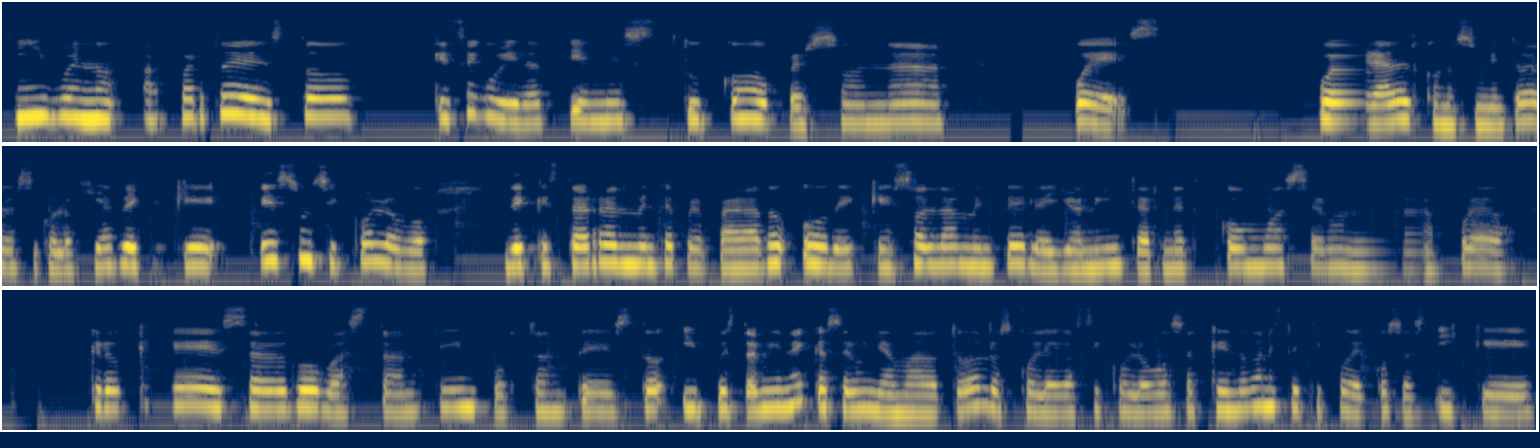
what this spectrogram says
Sí, bueno, aparte de esto, ¿qué seguridad tienes tú como persona, pues, fuera del conocimiento de la psicología, de que es un psicólogo, de que está realmente preparado o de que solamente leyó en internet cómo hacer una prueba? Creo que es algo bastante importante esto y pues también hay que hacer un llamado a todos los colegas psicólogos a que no hagan este tipo de cosas y que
